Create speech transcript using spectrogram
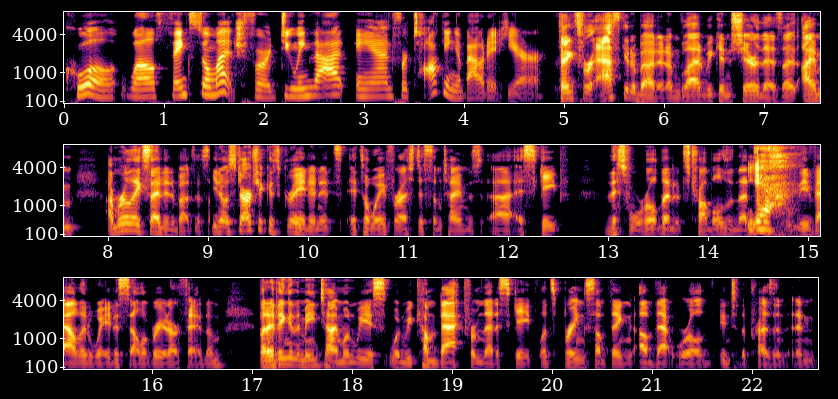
Cool. Well, thanks so much for doing that and for talking about it here. Thanks for asking about it. I'm glad we can share this. I, I'm I'm really excited about this. You know, Star Trek is great, and it's it's a way for us to sometimes uh, escape this world and its troubles, and that's yeah. a completely valid way to celebrate our fandom. But I think in the meantime, when we when we come back from that escape, let's bring something of that world into the present. And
